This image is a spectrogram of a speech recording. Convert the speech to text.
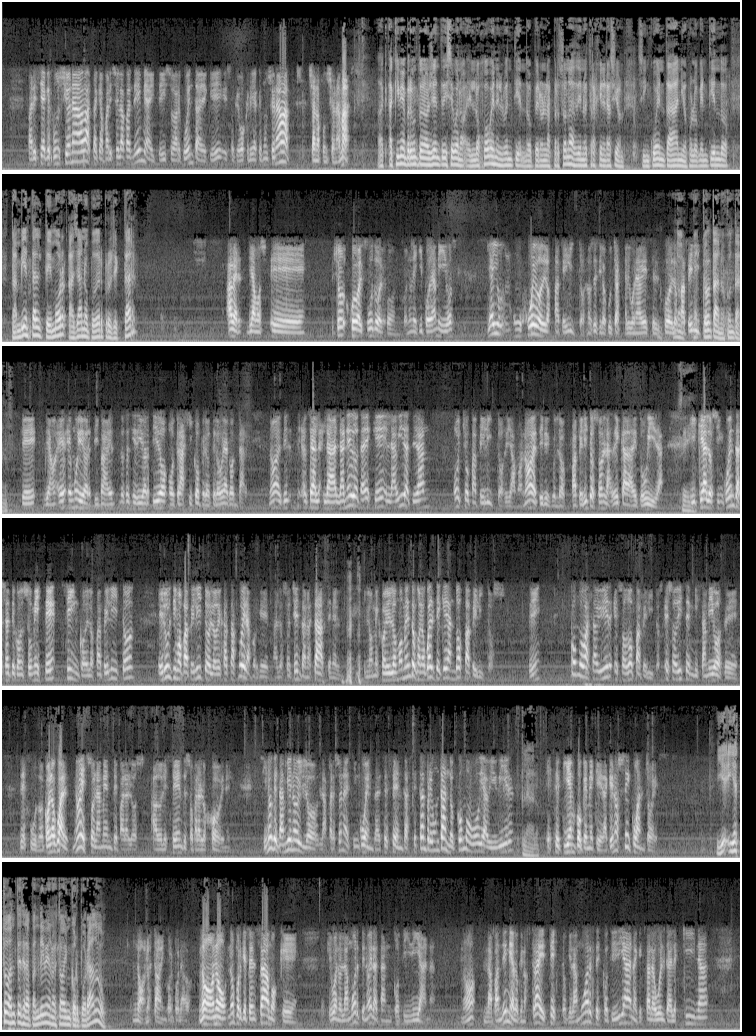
parecía que funcionaba hasta que apareció la pandemia y te hizo dar cuenta de que eso que vos creías que funcionaba ya no funciona más. Aquí me pregunta un oyente, dice, bueno, en los jóvenes lo entiendo, pero en las personas de nuestra generación, 50 años, por lo que entiendo, ¿también está el temor a ya no poder proyectar? A ver, digamos, eh, yo juego al fútbol con, un equipo de amigos y hay un, juego de los papelitos, no sé si lo escuchaste alguna vez, el juego de los papelitos. Contanos, contanos. Que, digamos, es, muy divertido, no sé si es divertido o trágico, pero te lo voy a contar. ¿no? o sea, la, anécdota es que en la vida te dan ocho papelitos, digamos, ¿no? Es decir, los papelitos son las décadas de tu vida. Y que a los 50 ya te consumiste cinco de los papelitos el último papelito lo dejas afuera porque a los 80 no estás en, el, en lo mejor de los momentos, con lo cual te quedan dos papelitos. ¿sí? ¿Cómo vas a vivir esos dos papelitos? Eso dicen mis amigos de, de fútbol. Con lo cual, no es solamente para los adolescentes o para los jóvenes, sino que también hoy los, las personas de 50, de 60, se están preguntando cómo voy a vivir este tiempo que me queda, que no sé cuánto es. ¿Y, ¿Y esto antes de la pandemia no estaba incorporado? No, no estaba incorporado. No, no, no porque pensábamos que, que bueno, la muerte no era tan cotidiana, ¿no? La pandemia lo que nos trae es esto, que la muerte es cotidiana, que está a la vuelta de la esquina,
